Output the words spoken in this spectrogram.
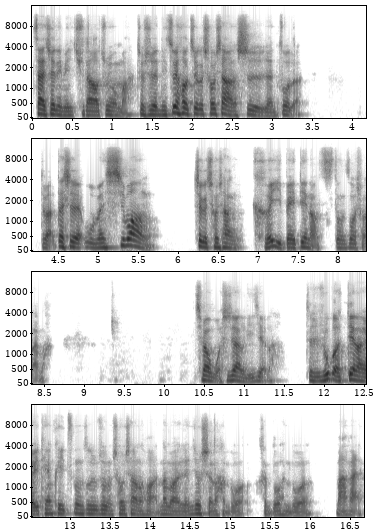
在这里面起到作用嘛？就是你最后这个抽象是人做的，对吧？但是我们希望这个抽象可以被电脑自动做出来嘛？起码我是这样理解的，就是如果电脑有一天可以自动做出这种抽象的话，那么人就省了很多很多很多麻烦。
